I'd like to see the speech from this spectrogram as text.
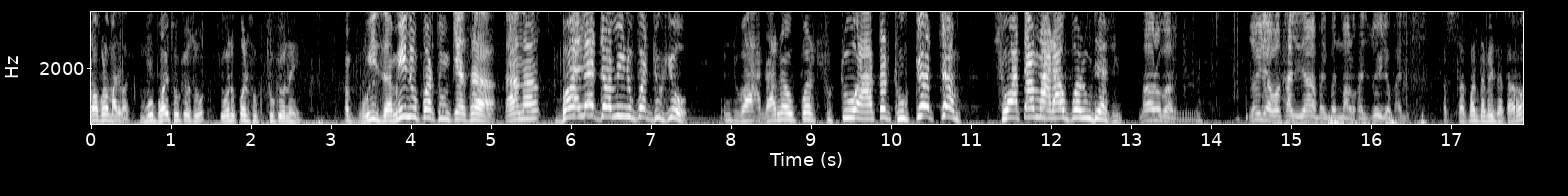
વાપરો મારી વાત. હું ભય થૂક્યો છું એવું ઉપર થૂક્યો નહીં. ભૂઈ જમીન ઉપર તું કે છે. તાના ભલે જમીન ઉપર થૂક્યો વાઘાના ઉપર છૂટું આ તો થૂક્યો જ ચમ સ્વાતા મારા ઉપર ઉડ્યા છે. બરોબર. જોઈ લો ખાલી જા ભાઈ બંધ મારો ખાલી જોઈ લો ખાલી. સરપંચ તમે જતા રહો.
